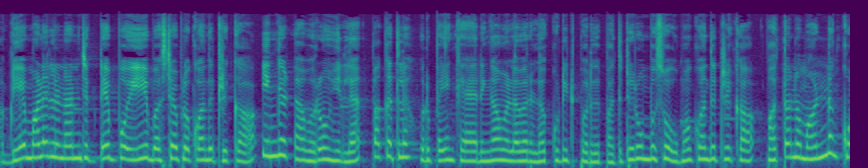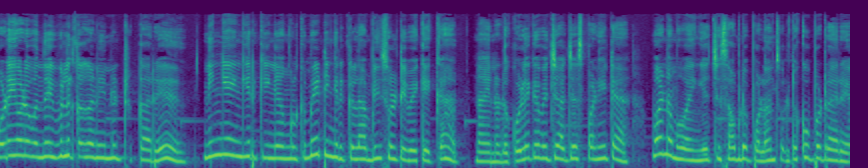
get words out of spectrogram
அப்படியே மழையில நனைஞ்சுக்கிட்டே போய் பஸ் ஸ்டாப்ல உட்காந்துட்டு இருக்கா இங்க டவரும் இல்ல. பக்கத்துல ஒரு பையன் கேரிங்கா விளவரெல்லாம் கூட்டிட்டு போறத பார்த்துட்டு ரொம்ப சோகமா உட்காந்துட்டு இருக்கா பார்த்தா நம்ம அண்ணன் கொடையோட வந்து இவளுக்காக நின்றுட்டு இருக்காரு நீங்க எங்க இருக்கீங்க? உங்களுக்கு மீட்டிங் இருக்குல்ல அப்படின்னு சொல்லிட்டு இவ கேட்க நான் என்னோட கொள்கை வச்சு அட்ஜஸ்ட் பண்ணிட்டேன். வா நம்ம எங்கேயாச்சும் சாப்பிட போகலான்னு சொல்லிட்டு கூப்பிடுறாரு.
